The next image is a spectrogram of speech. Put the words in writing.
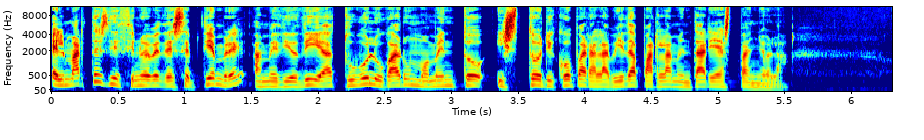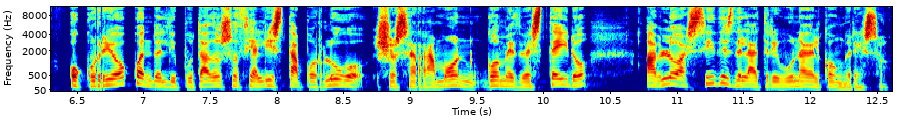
El martes 19 de septiembre, a mediodía, tuvo lugar un momento histórico para la vida parlamentaria española. Ocurrió cuando el diputado socialista por Lugo, Xosé Ramón Gómez Besteiro, habló así desde la tribuna del Congreso.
